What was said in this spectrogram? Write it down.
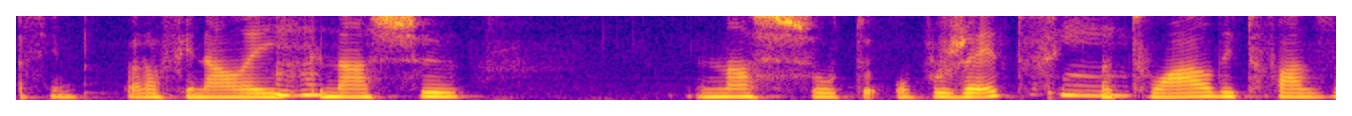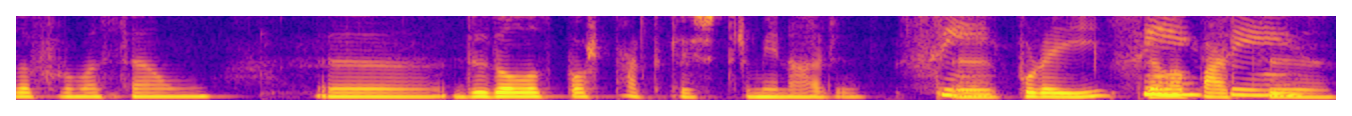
assim para o final, é aí uhum. que nasce nasce o, o projeto Sim. atual e tu fazes a formação uh, de doula de pós-parto. Queres terminar uh, por aí? Sim, pela parte. Sim.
